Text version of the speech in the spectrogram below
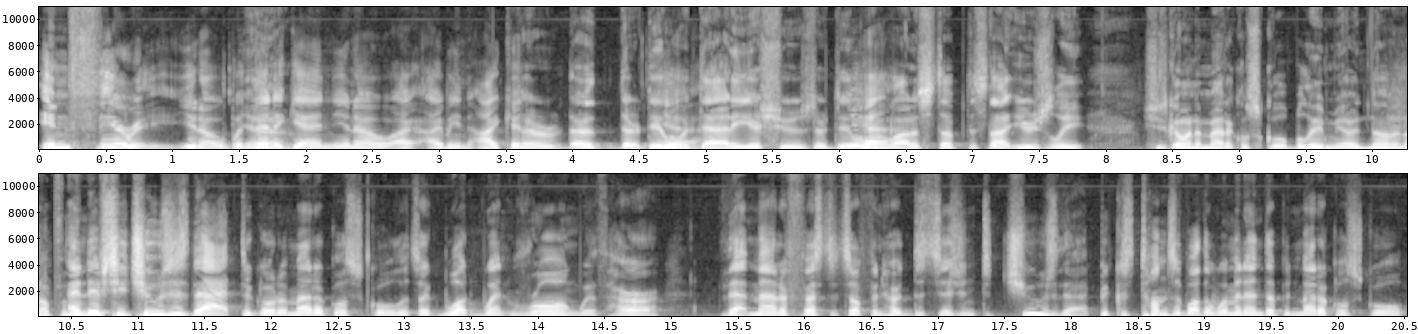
in theory, you know, but then again, you know, I, I mean, I can. They're they're they're dealing with daddy issues. They're dealing Yeah. with a lot of stuff. It's not usually she's going to medical school. Believe me, I've known enough of And them. if she chooses that to go to medical school, it's like what went wrong with her that manifests itself in her decision to choose that. Because tons of other women end up in medical school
